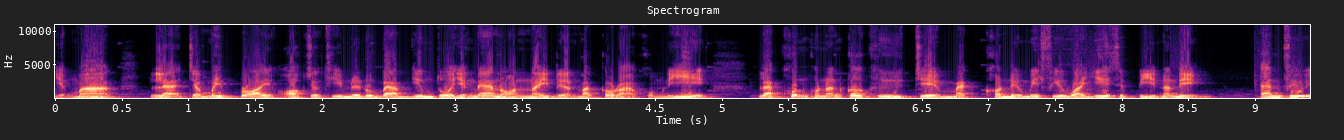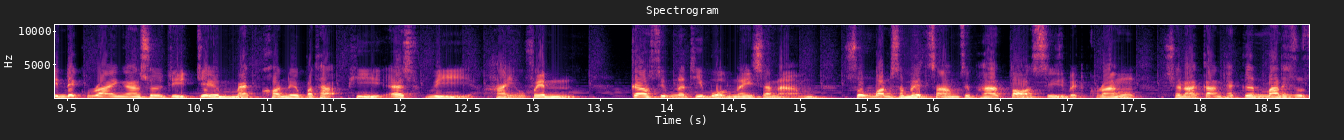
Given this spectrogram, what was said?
อย่างมาก และจะไม่ปล่อยออกจากทีมในรูปแบบยืมตัวอย่างแน่นอนในเดือนมกราคมนี้ และคนคนนั้นก็คือเจมส์แม็กคอนเนลมิดฟิลด์วัย 20 ปีนั่นเองแอนฟิลด์อินเด็กรายงานสถิติเจมส์แม็กคอนเนลปะทะ PSV ไฮโอเฟน 90 นาทีบวกในสนาม ส่งบอลสำเร็จ 35 ต่อ 41 ครั้ง ชนะการแท็กเกิลมากที่สุด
